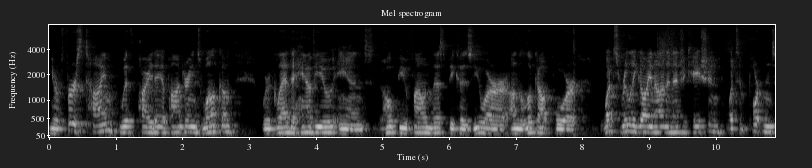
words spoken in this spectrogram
your first time with Paideia Ponderings, welcome. We're glad to have you and hope you found this because you are on the lookout for what's really going on in education, what's important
